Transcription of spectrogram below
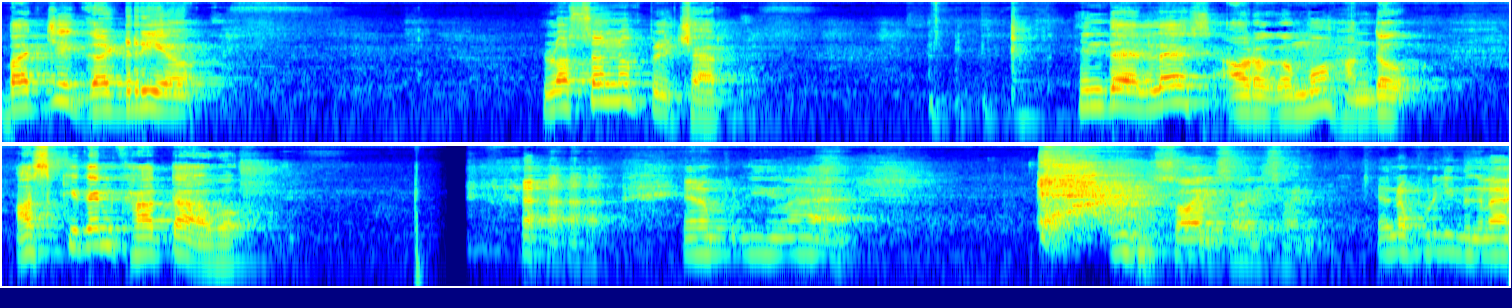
பஜ்ஜி கட்ரியோ லொசன்னு பில்ச்சார் ಹಿಂದೆಲ್ಲ ಅವ್ರಿಗಮ್ಮು ಅಂದವು ಅಸ್ಕಿದನ್ ಖಾತ ಅವೋ என்ன புரிஞ்சுங்களா சாரி சாரி சாரி என்ன புரிஞ்சுதுங்களா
